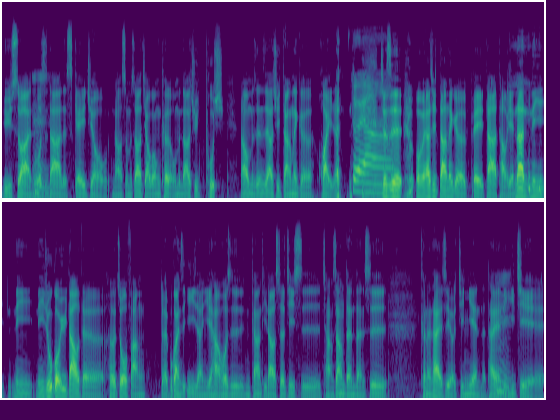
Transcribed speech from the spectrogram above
预算，嗯。或是大家的 schedule，然后什么时候要交功课，我们都要去 push，然后我们甚至要去当那个坏人，对啊，就是我们要去当那个被大家讨厌。那你 你你如果遇到的合作方，对，不管是艺人也好，或是你刚刚提到的设计师、厂商等等，是可能他也是有经验的，他也嗯理解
